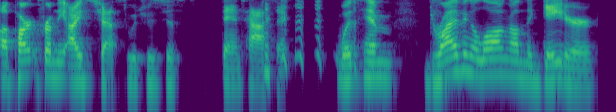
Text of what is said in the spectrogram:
apart from the ice chest which was just fantastic was him driving along on the gator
